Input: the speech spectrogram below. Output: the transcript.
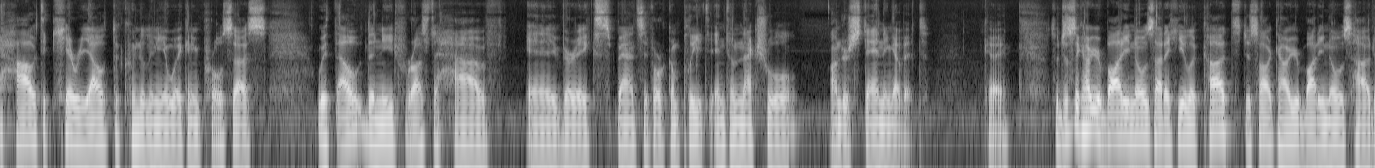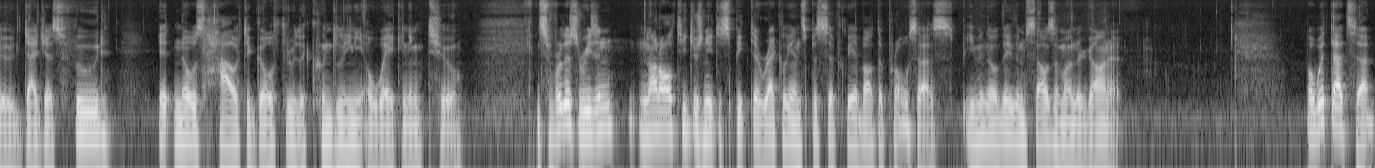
how to carry out the Kundalini awakening process without the need for us to have a very expansive or complete intellectual understanding of it. Okay, so just like how your body knows how to heal a cut, just like how your body knows how to digest food, it knows how to go through the Kundalini awakening too. And so, for this reason, not all teachers need to speak directly and specifically about the process, even though they themselves have undergone it. But with that said,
